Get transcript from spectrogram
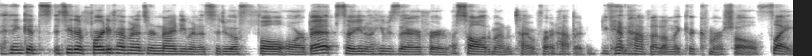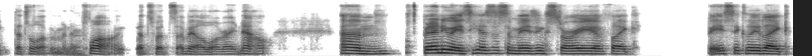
I think it's it's either 45 minutes or 90 minutes to do a full orbit. So, you know, he was there for a solid amount of time before it happened. You can't have that on like a commercial flight that's 11 minutes long. That's what's available right now. Um, but anyways, he has this amazing story of like basically like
